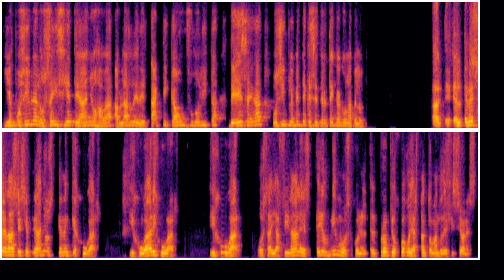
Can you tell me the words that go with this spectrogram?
¿Y es posible a los 6, 7 años hablarle de táctica a un futbolista de esa edad o simplemente que se entretenga con la pelota? En esa edad, 6, 7 años, tienen que jugar y jugar y jugar y jugar. O sea, y al final es ellos mismos con el, el propio juego ya están tomando decisiones.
